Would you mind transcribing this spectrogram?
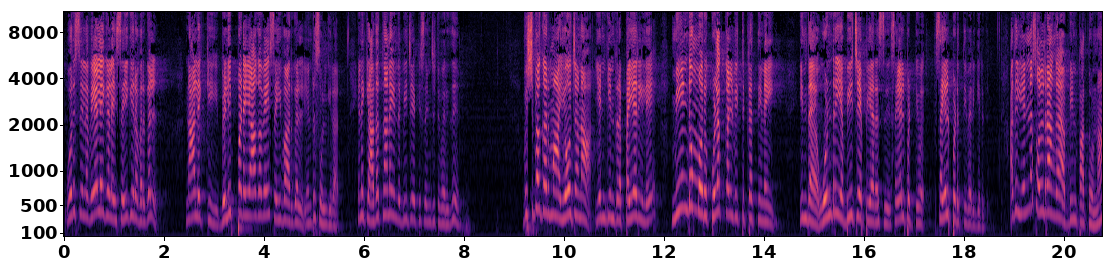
ஒரு சில வேலைகளை செய்கிறவர்கள் நாளைக்கு வெளிப்படையாகவே செய்வார்கள் என்று சொல்கிறார். இன்னைக்கு அதைத்தானே இந்த பிஜேபி செஞ்சுட்டு வருது? விஸ்வகர்மா யோஜனா என்கின்ற பெயரிலே மீண்டும் ஒரு குலக்கல்வி திட்டத்தினை இந்த ஒன்றிய பிஜேபி அரசு செயல்பட்டு செயல்படுத்தி வருகிறது. அதில் என்ன சொல்கிறாங்க அப்படின்னு பார்த்தோம்னா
